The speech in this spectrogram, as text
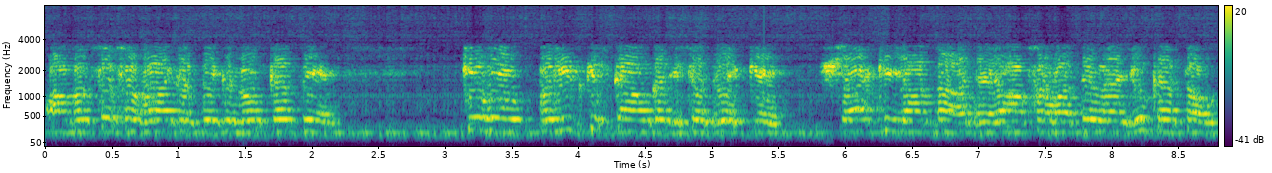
آپ اکثر سفر کرتے کہ لوگ کہتے ہیں کہ وہ مریض کس کام کا جسے دیکھ کے شیخ کی یاد نہ آ جائے۔ آپ فرماتے میں یوں کہتا ہوں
